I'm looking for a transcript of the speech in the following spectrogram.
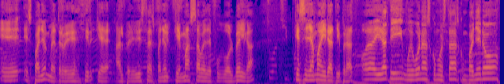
eh, español, me atrevería a decir que al periodista español que más sabe de fútbol belga, que se llama Irati Prat. Hola Irati, muy buenas, ¿cómo estás, compañero?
